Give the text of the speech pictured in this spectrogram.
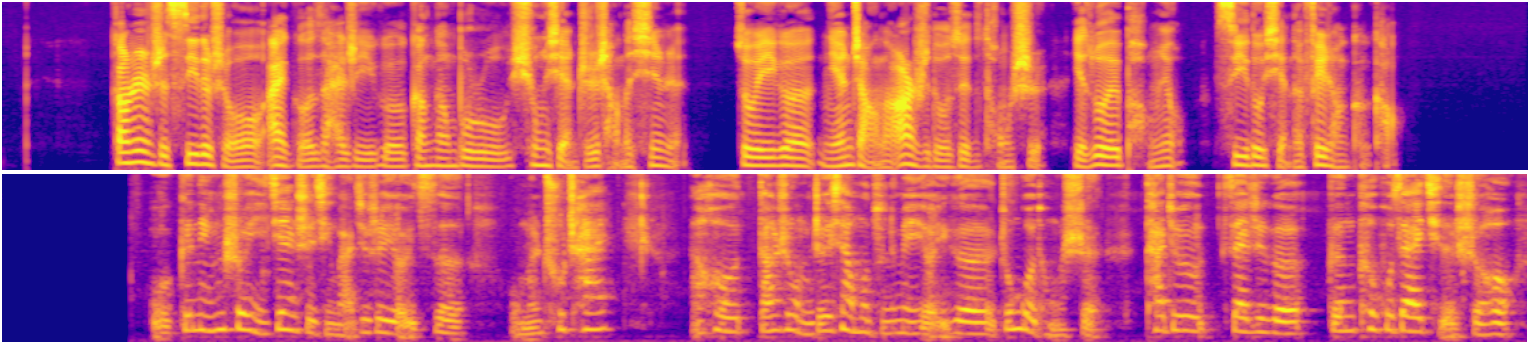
刚认识 C 的时候，艾格子还是一个刚刚步入凶险职场的新人。作为一个年长了二十多岁的同事，也作为朋友，C 都显得非常可靠。我跟您说一件事情吧，就是有一次。我们出差，然后当时我们这个项目组里面有一个中国同事，他就在这个跟客户在一起的时候，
